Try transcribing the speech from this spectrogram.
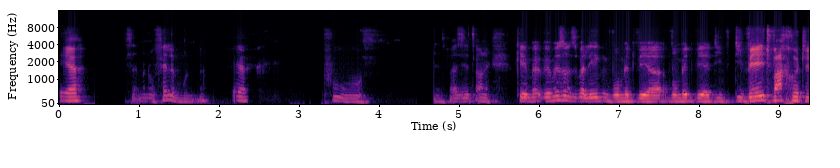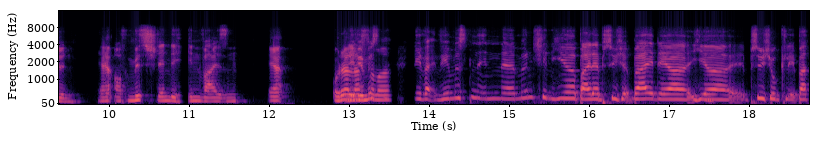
Ja. Das ist ja immer nur Fell im Mund, ne? Ja. Puh. Das weiß ich jetzt auch nicht. Okay, wir müssen uns überlegen, womit wir, womit wir die, die Welt wachrütteln. Ja. Auf Missstände hinweisen. Ja. Oder nee, lass wir, mal. Nee, wir müssten in äh, München hier bei der Psycho, bei der hier Psychokleber,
